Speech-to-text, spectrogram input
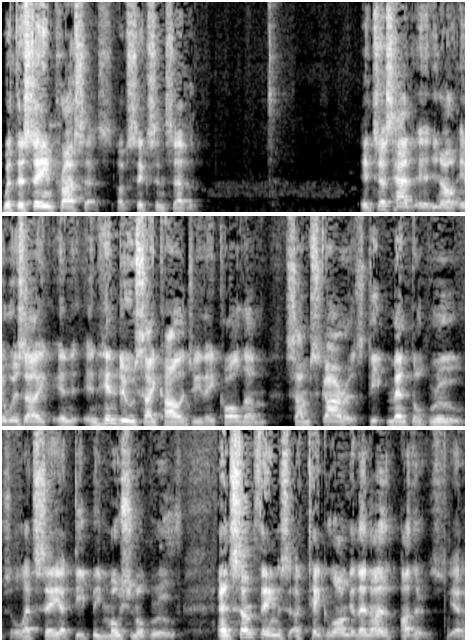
With the same process of six and seven. It just had, you know, it was uh, in in Hindu psychology they call them samskaras, deep mental grooves, or let's say a deep emotional groove. And some things uh, take longer than others, yeah,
